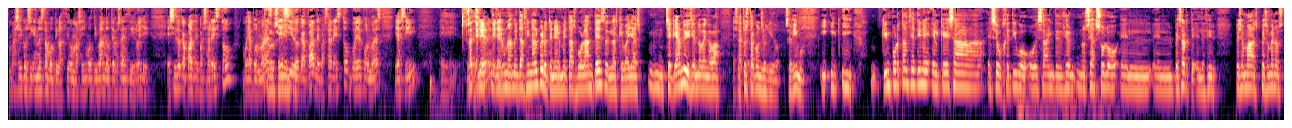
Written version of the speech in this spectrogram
vas a ir consiguiendo esta motivación, vas a ir motivándote, vas a decir, oye, he sido capaz de pasar esto, voy a por más, A he sido capaz de pasar esto, voy a por más, y así. eh, O sea, tener, tener una meta final, pero tener metas volantes en las que vayas mm, chequeando y diciendo, venga, va, Exacto. esto está conseguido, seguimos. Y, y- y qué importancia tiene el que esa, ese objetivo o esa intención no sea solo el, el pesarte, el decir peso más, peso menos,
